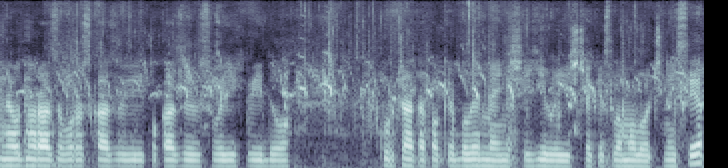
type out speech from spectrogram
неодноразово розказую і показую в своїх відео. Курчата, поки були менші, їли іще кисломолочний сир.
